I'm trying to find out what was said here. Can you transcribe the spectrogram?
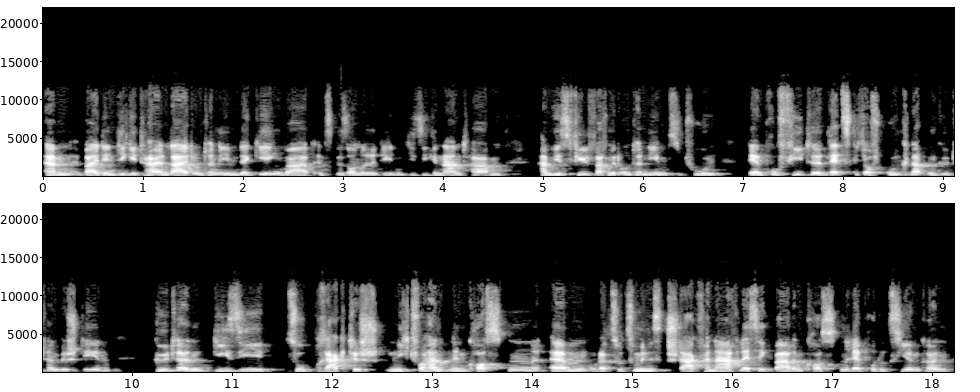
Ähm, bei den digitalen Leitunternehmen der Gegenwart, insbesondere denen, die Sie genannt haben, haben wir es vielfach mit Unternehmen zu tun, deren Profite letztlich auf unknappen Gütern bestehen. Gütern, die sie zu praktisch nicht vorhandenen Kosten ähm, oder zu zumindest stark vernachlässigbaren Kosten reproduzieren können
